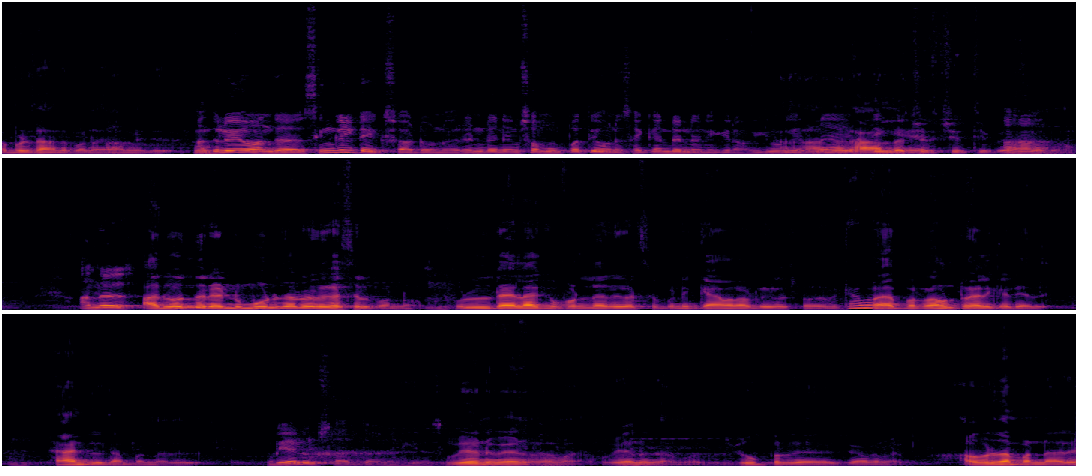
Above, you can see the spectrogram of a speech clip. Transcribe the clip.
அப்படி தான் அந்த படம் அமைஞ்சது. அதுலேயும் அந்த சிங்கிள் டேக் ஷாட் ஒன்று ரெண்டு நிமிஷம் முப்பத்தி ஒன்று செகண்டுன்னு நினைக்கிறோம் ஐயோ அந்த ஹாலில்? சுற்றி சுற்றி ஆ. பேசுகிறோம் அந்த அது வந்து ரெண்டு மூணு தடவை ரிஹர்சல் பண்ணோம். ஃபுல் டைலாக் ஃபுல்லாக ரிஹர்சல் பண்ணி கேமராவோட ரிஹர்சல் பண்ணது கேமரா இப்போ ரவுண்ட் ட்ரையல் கிடையாது. ஹேண்டில் தான் பண்ணது. வேலூர் சார் தான் நினைக்கிறேன் வேணும் வேணும் ஆமாம் வேணும் தான். சூப்பர் கேமராமேன். அவர் தான் பண்ணார்.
